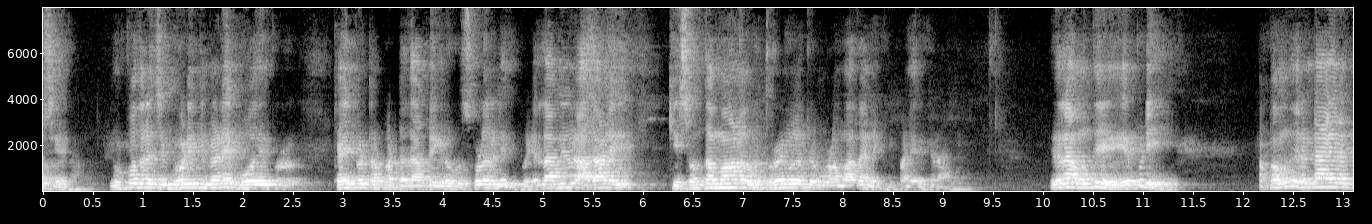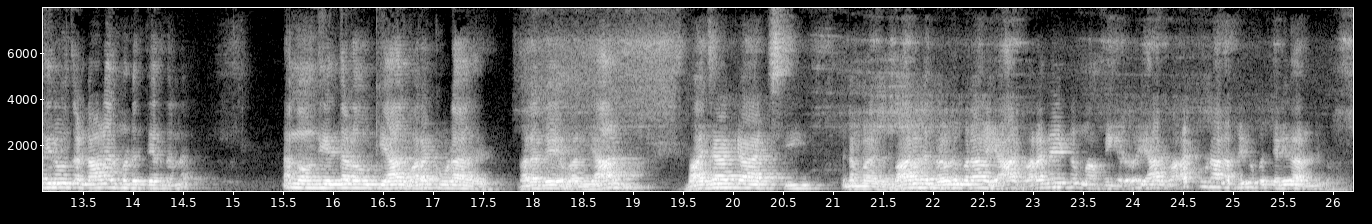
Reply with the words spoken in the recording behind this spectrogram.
விஷயம் தான். முப்பது லட்சம் கோடிக்கு மேலே போதைப் பொருள் கைப்பற்றப்பட்டது அப்படிங்கிற ஒரு சூழல் இன்னைக்கு எல்லாமே அதானிக்கு சொந்தமான ஒரு துறைமுகத்தின் மூலமாக தான் இன்னைக்கு பண்ணியிருக்கிறாங்க. இதெல்லாம் வந்து எப்படி? அப்போ வந்து ரெண்டாயிரத்தி இருபத்தி நாடாளுமன்ற தேர்தலில் நம்ம வந்து எந்த அளவுக்கு யார் வரக்கூடாது? வரவே வர யார் பாஜக ஆட்சி நம்ம பாரத பிரதமராக யார் வர வேண்டும் அப்படிங்கிறத யார் வரக்கூடாது அப்படின்னு இப்போ தெளிவாக இருந்துக்கணும்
